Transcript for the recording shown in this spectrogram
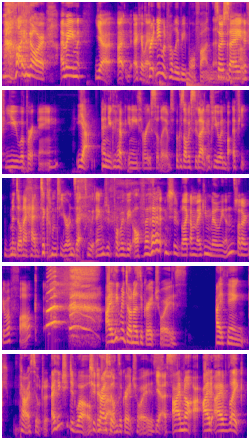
I know. I mean, yeah. I, okay, wait. Britney would probably be more fun than so say Madonna. if you were Britney yeah, and you could have any three celebs, because obviously, like if you invi- if you, Madonna had to come to your and Zach's wedding, she'd probably be off it. And she'd be like, "I'm making millions, but I don't give a fuck." I think Madonna's a great choice. I think Paris Hilton. I think she did well. She did Paris well. Hilton's a great choice. Yes. I'm not. I. I've like.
